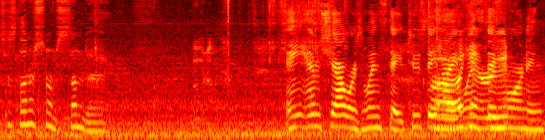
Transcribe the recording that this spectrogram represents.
Just thunderstorm Sunday. AM showers Wednesday, Tuesday Oh, night, I Wednesday morning.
